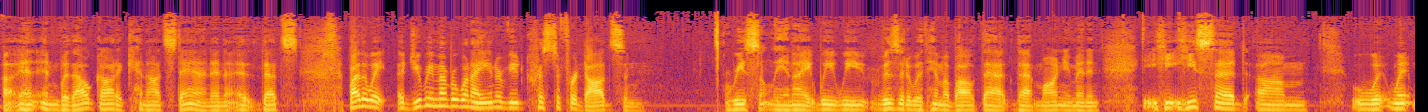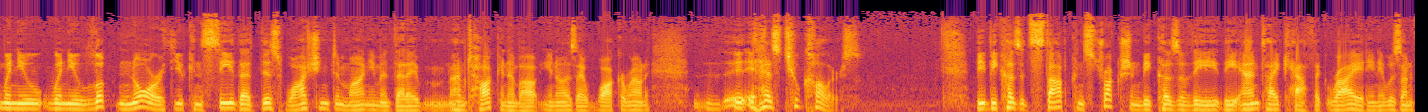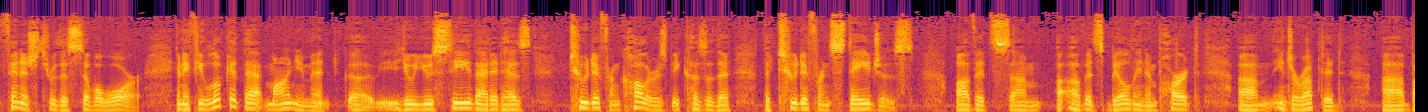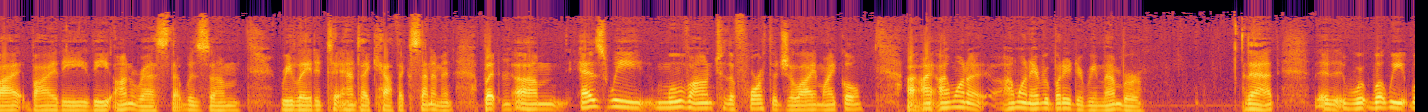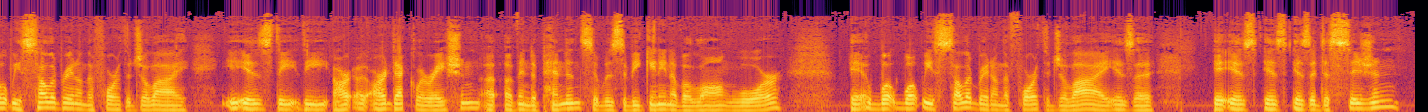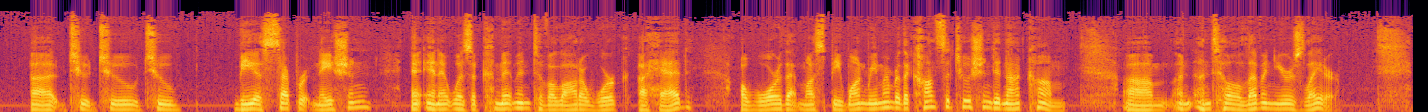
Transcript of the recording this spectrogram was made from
Uh, and, and, without God, it cannot stand. And uh, that's, by the way, uh, do you remember when I interviewed Christopher Dodson recently? And I we, we visited with him about that that monument, and he he said um, when when you when you look north, you can see that this Washington Monument that I I'm talking about, you know, as I walk around, it, it has two colors because it stopped construction because of the, the anti Catholic rioting. It was unfinished through the Civil War. And if you look at that monument, uh, you, you see that it has two different colors because of the, the two different stages of its um, of its building, in part um, interrupted uh, by by the the unrest that was um, related to anti-Catholic sentiment. But mm-hmm. um, as we move on to the Fourth of July, Michael, mm-hmm. I want to I want everybody to remember that uh, what we what we celebrate on the Fourth of July is the the our, our Declaration of Independence. It was the beginning of a long war. It, what what we celebrate on the Fourth of July is a is is is a decision uh, to to to be a separate nation and, and it was a commitment of a lot of work ahead a war that must be won. Remember, the Constitution did not come um, un- until 11 years later.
